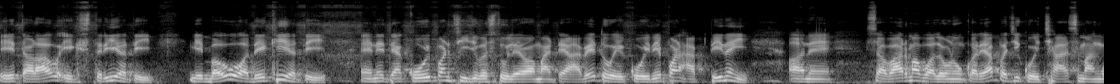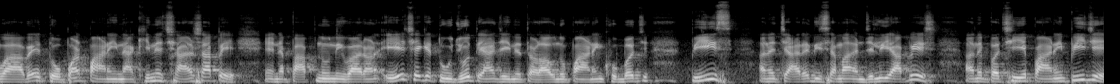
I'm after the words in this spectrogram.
એ તળાવ એક સ્ત્રી હતી. એ બહુ અદેખી હતી. એને ત્યાં કોઈ પણ ચીજ વસ્તુ લેવા માટે આવે તો એ કોઈને પણ આપતી નહીં. અને સવારમાં વલોણું કર્યા પછી કોઈ છાશ માંગવા આવે તો પણ પાણી નાખીને છાશ આપે. એના પાપનું નિવારણ એ છે કે, તું જો ત્યાં જઈને તળાવનું પાણી ખૂબ જ પીશ અને ચારે દિશામાં અંજલિ આપીશ અને પછી એ પાણી પીજે,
